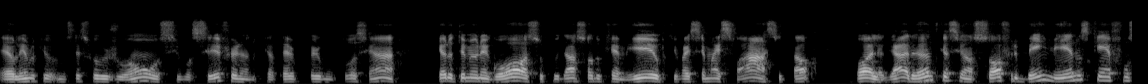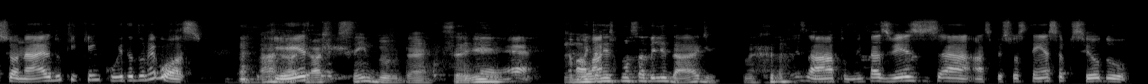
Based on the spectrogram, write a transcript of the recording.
eu lembro que, não sei se foi o João ou se você, Fernando, que até perguntou assim, ah, quero ter meu negócio, cuidar só do que é meu, porque vai ser mais fácil e tal. Olha, garanto que assim, ó, sofre bem menos quem é funcionário do que quem cuida do negócio. Ah, eu, esse... acho que sem dúvida, é. Isso aí é, é muita responsabilidade. Exato. Muitas vezes a, as pessoas têm essa pseudo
